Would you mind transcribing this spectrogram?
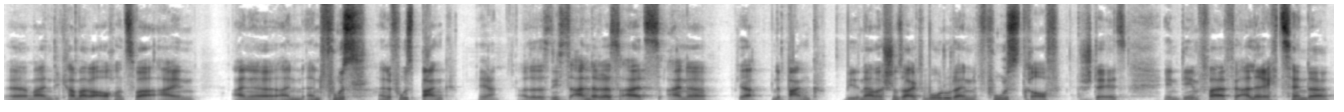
äh, mal in die Kamera auch. Und zwar ein, eine, ein, ein Fuß, eine Fußbank. Ja. Also das ist nichts anderes als eine, ja, eine Bank, wie der Name schon sagt, wo du deinen Fuß drauf stellst. In dem Fall für alle Rechtshänder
